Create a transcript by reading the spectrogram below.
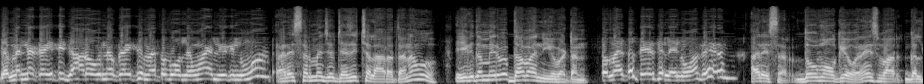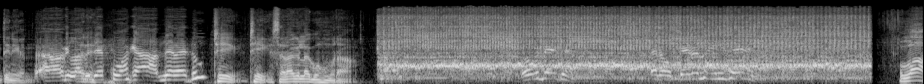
जब मैंने कही थी जहाँ रोकने कही थी मैं तो बोल लूँगा एलईडी लूँगा। अरे सर मैं जब जैसे चला रहा था ना वो एकदम मेरे पे दबा नहीं है बटन। तो मैं तो देर से ले लूँगा फिर। अरे सर दो मौके हो रहे हैं इस बार गलती नहीं करनी। अगला भी देखूँगा क्या हाथ दे रहे तू ठीक ठीक सर अगला घूम रहा। रोक दे दे रोकेगा नहीं से वाह।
